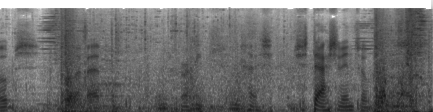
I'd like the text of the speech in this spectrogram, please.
Oops, my bad. Just dashing into him.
